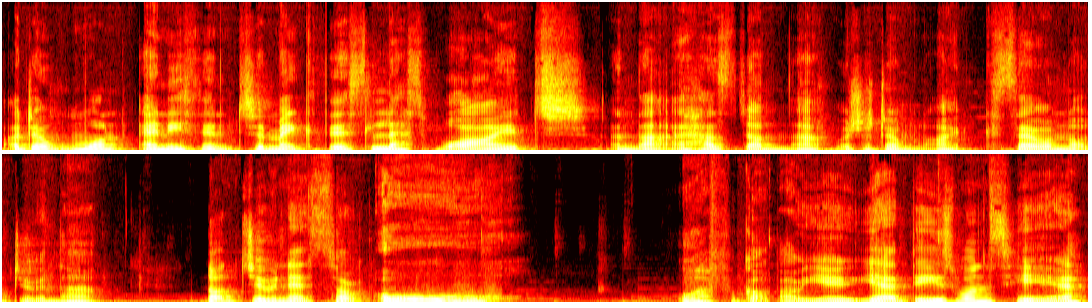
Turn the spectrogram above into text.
I don't want anything to make this less wide, and that has done that, which I don't like. So I'm not doing that. Not doing it. So, oh, oh, I forgot about you. Yeah, these ones here.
